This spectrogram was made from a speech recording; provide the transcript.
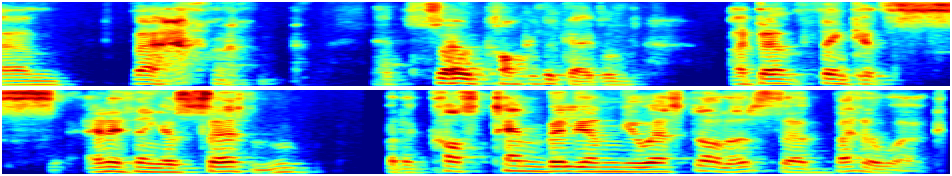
And that it's so complicated. I don't think it's anything as certain, but it costs 10 billion US dollars, so better work.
